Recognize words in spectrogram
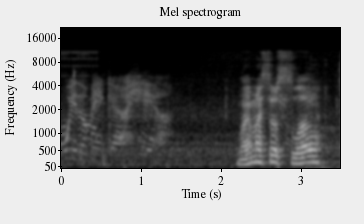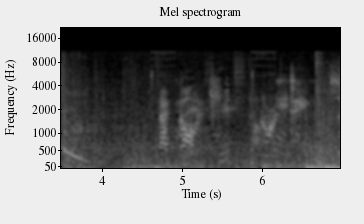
Widowmaker here. Why am I so slow? Acknowledge. Greetings.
